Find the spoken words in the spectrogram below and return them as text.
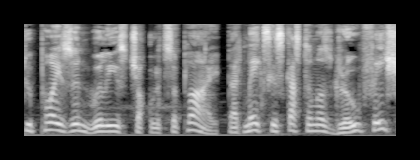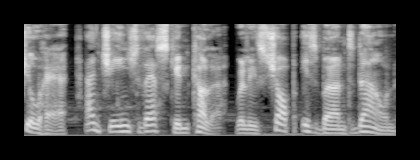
to poison Willy's chocolate supply that makes his customers grow facial hair and change their skin color. Willy's shop shop is burnt down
